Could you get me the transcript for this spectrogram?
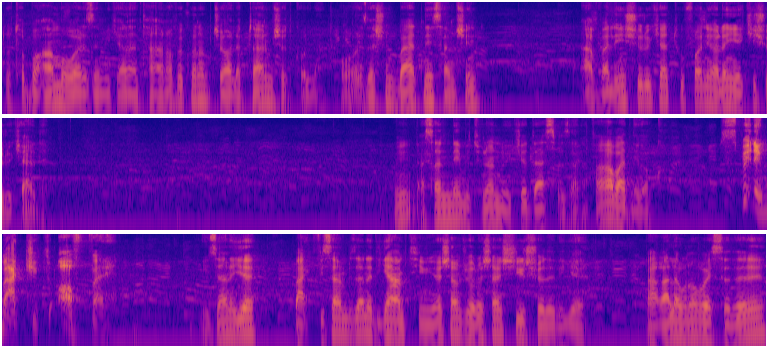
دوتا با هم مبارزه می‌کردن. تنها فکر کنم جالبتر می‌شد کلا. مبارزهشون بد نیست همچین اول این شروع کرد طوفانی حالا این یکی شروع کرده. اصلا نمی‌تونن یکی دست بزنن. فقط باید نگاه کن spinning back kick آفرین. می‌زنه یه back fist هم می‌زنه دیگه هم تیمیاش هم جلوشن شیر شده دیگه. بغل اونا وایستاده.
